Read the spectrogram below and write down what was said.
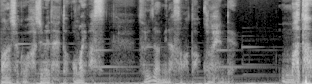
晩酌を始めたいと思います。それでは皆様とこの辺でまた。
